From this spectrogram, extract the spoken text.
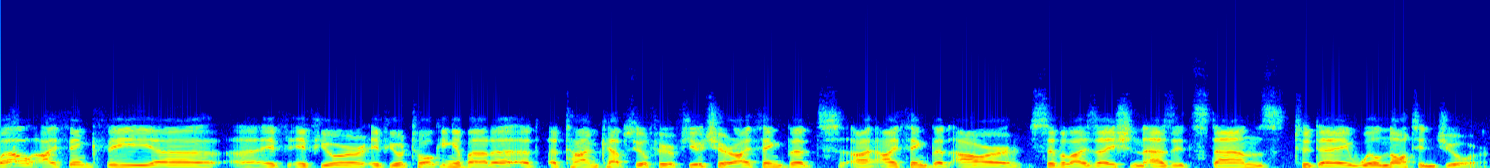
Well, I think the uh, uh, if if you're if you're talking about a, a, time capsule for your future, I think that I, I, think that our civilization as it stands today will not endure.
